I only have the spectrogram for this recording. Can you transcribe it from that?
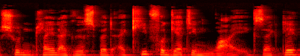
shouldn't play like this, but I keep forgetting why exactly.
